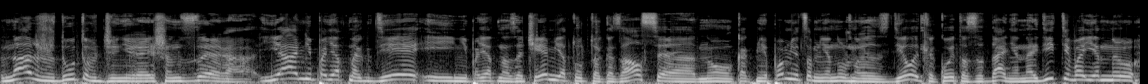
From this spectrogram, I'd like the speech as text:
нас ждут в Generation Zero. Я непонятно где и непонятно зачем я тут оказался, но, как мне помнится, мне нужно сделать какое-то задание. Найдите военную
